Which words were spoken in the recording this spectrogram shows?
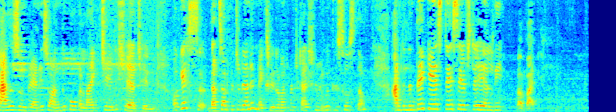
ఛాన్సెస్ uh, ఉంటాయండి. సో అందుకు ఒక లైక్ చేయండి షేర్ చేయండి. ఓకే దట్స్ ఆల్ ఫిచర్ అండి. నెక్స్ట్ వీడియో మంచి మంచి కలెక్షన్ మీకు తీసుకొస్తాం. అంటే take care stay safe stay healthy bye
